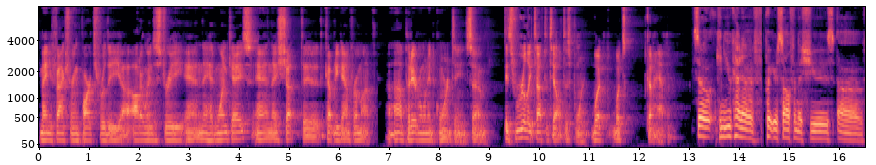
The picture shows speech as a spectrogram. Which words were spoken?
manufacturing parts for the uh, auto industry, and they had one case, and they shut the, the company down for a month, uh, put everyone into quarantine. So it's really tough to tell at this point what what's going to happen. So, can you kind of put yourself in the shoes of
